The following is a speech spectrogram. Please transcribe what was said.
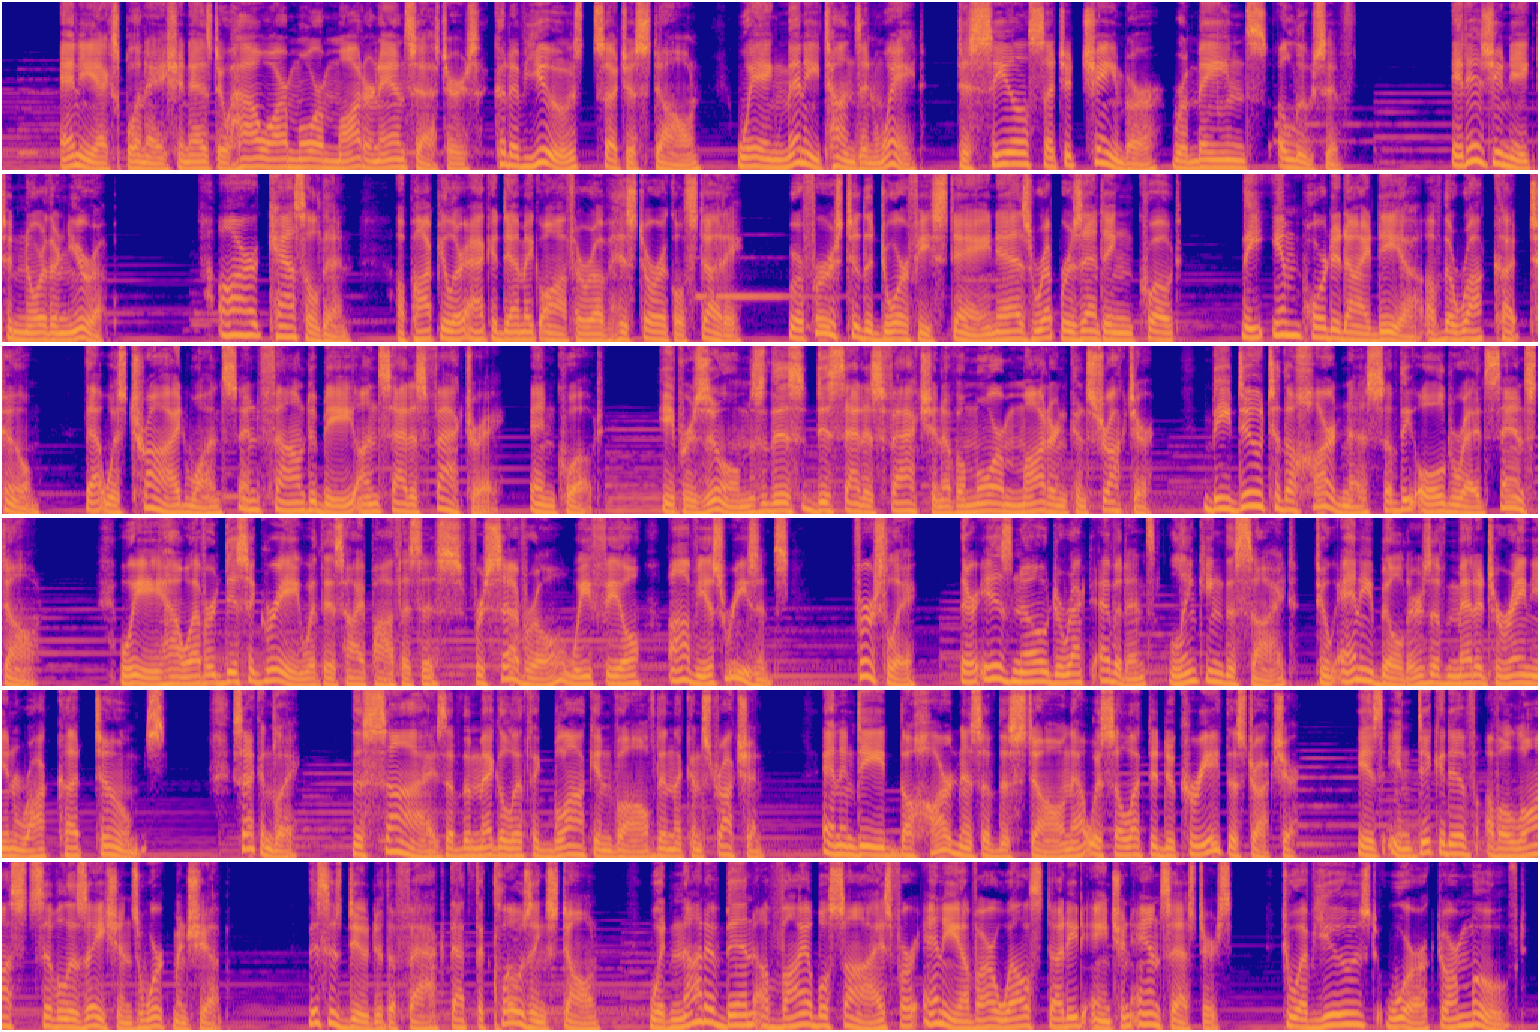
Any explanation as to how our more modern ancestors could have used such a stone, weighing many tons in weight, to seal such a chamber remains elusive. It is unique to Northern Europe. R. Castleden, a popular academic author of historical study, refers to the Dwarfie Stane as representing, quote, the imported idea of the rock-cut tomb that was tried once and found to be unsatisfactory." End quote. He presumes this dissatisfaction of a more modern constructor be due to the hardness of the old red sandstone. We, however, disagree with this hypothesis for several, we feel, obvious reasons. Firstly, there is no direct evidence linking the site to any builders of Mediterranean rock-cut tombs. Secondly, the size of the megalithic block involved in the construction, and indeed the hardness of the stone that was selected to create the structure, is indicative of a lost civilization's workmanship. This is due to the fact that the closing stone would not have been a viable size for any of our well-studied ancient ancestors to have used, worked, or moved.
